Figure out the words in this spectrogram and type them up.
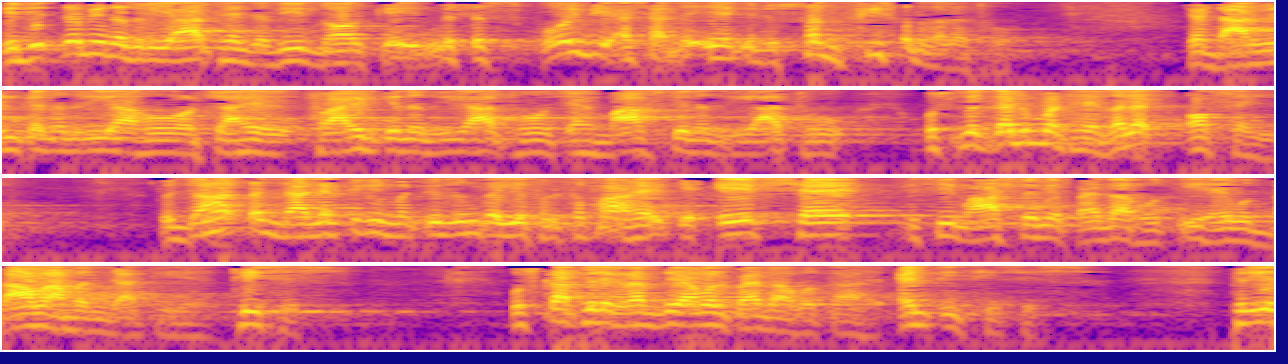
یہ جتنے بھی نظریات ہیں جدید دور کے، ان میں سے کوئی بھی ایسا نہیں ہے کہ جو سد فیصد غلط ہو۔ چاہے ڈاروین کا نظریہ ہو اور چاہے فرائڈ کے نظریات ہوں، چاہے مارکس کے نظریات ہوں، اس میں گڑمٹ ہے غلط اور صحیح۔ تو جہاں تک ڈائلیکٹیکل مٹیریلزم کا یہ فلسفہ ہے کہ ایک شے کسی معاشرے میں پیدا ہوتی ہے، وہ دعویٰ بن جاتی ہے تھیسس اس کا پھر ایک رد عمل پیدا ہوتا ہے اینٹی تھیسس پھر یہ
